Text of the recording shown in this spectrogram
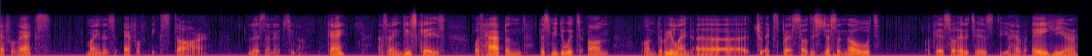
f of x minus f of x star less than epsilon. Okay? So in this case what happened let me do it on on the real line uh, to express. So this is just a note. Okay so here it is. You have a here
